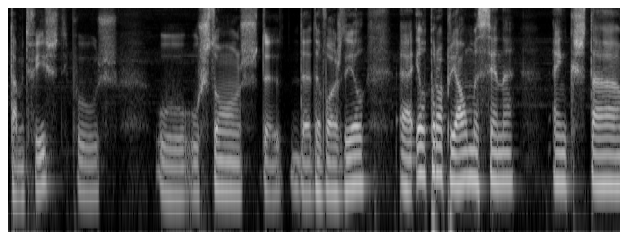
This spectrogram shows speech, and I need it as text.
tá muito fixe, tipo os, o, os sons de, de, da voz dele. Uh, ele próprio há uma cena em que está.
